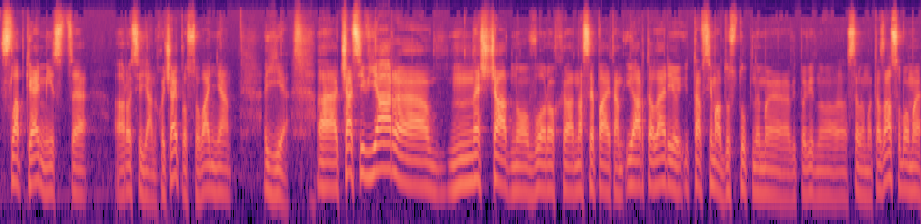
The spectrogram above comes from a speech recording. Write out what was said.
слабке місце росіян, хоча й просування. Є часів яр нещадно ворог насипає там і артилерію, і та всіма доступними відповідно силами та засобами,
